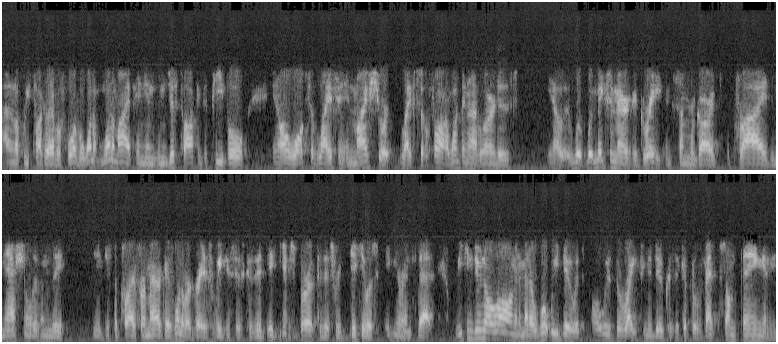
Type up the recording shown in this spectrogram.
I don't know if we've talked about it before, but one of, one of my opinions, and just talking to people in all walks of life in, in my short life so far, one thing I've learned is, you know, what, what makes America great in some regards, the pride, the nationalism, the you know, just the pride for America is one of our greatest weaknesses because it, it gives birth to this ridiculous ignorance that we can do no wrong, and no matter what we do, it's always the right thing to do because it could prevent something and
